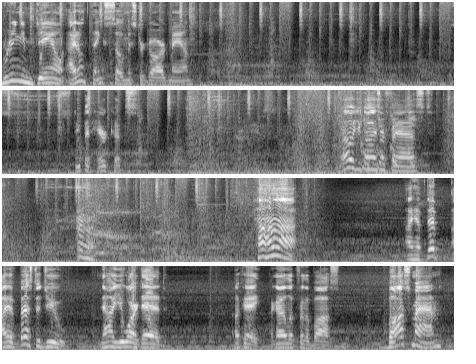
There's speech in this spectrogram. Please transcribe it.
Bring him down. I don't think so, Mr. Guardman. Stupid haircuts. Oh, you guys are fast. Haha! -ha! I have I have bested you. Now you are dead. Okay, I gotta look for the boss. Boss man,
